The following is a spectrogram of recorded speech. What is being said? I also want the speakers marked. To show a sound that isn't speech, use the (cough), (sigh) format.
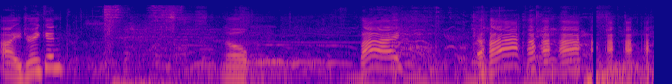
Speaker 1: Are you drinking? No. Bye. (laughs)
